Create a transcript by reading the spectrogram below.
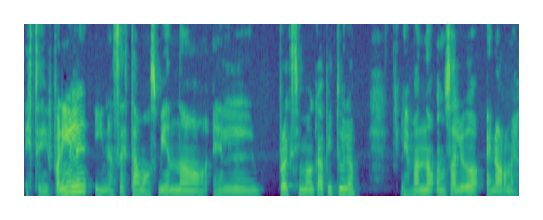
estoy disponible y nos estamos viendo el próximo capítulo. Les mando un saludo enorme.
